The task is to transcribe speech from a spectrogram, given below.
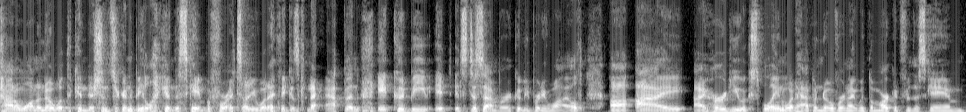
kind of want to know what the conditions are going to be like in this game before I tell you what I think is going to happen. It could be it, it's December. It could be pretty wild. Uh, I I heard you explain what happened overnight with the market for this game,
